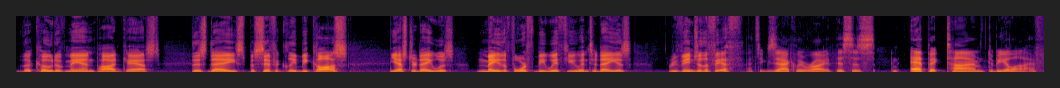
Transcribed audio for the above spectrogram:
the Code of Man podcast. This day specifically because yesterday was May the 4th be with you, and today is Revenge of the 5th. That's exactly right. This is an epic time to be alive.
